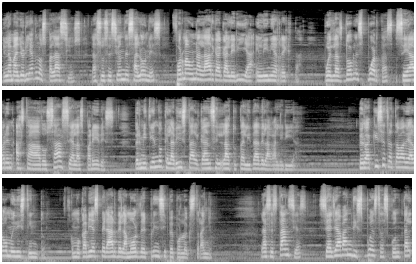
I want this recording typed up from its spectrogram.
En la mayoría de los palacios, la sucesión de salones forma una larga galería en línea recta, pues las dobles puertas se abren hasta adosarse a las paredes, permitiendo que la vista alcance la totalidad de la galería. Pero aquí se trataba de algo muy distinto, como cabía esperar del amor del príncipe por lo extraño. Las estancias se hallaban dispuestas con tal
